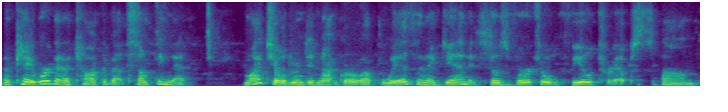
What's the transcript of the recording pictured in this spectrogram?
Okay, we're going to talk about something that my children did not grow up with. And again, it's those virtual field trips. Um,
